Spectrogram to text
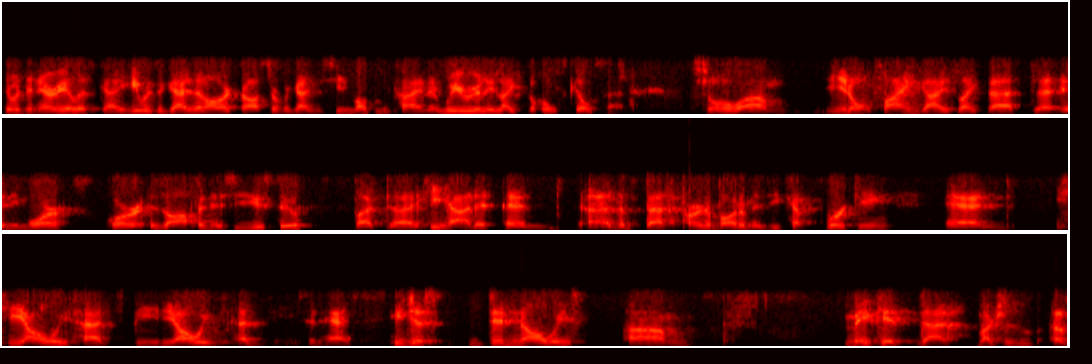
that was an area list guy. He was a guy that all our crossover guys have seen multiple times, and we really liked the whole skill set. So um, you don't find guys like that uh, anymore or as often as you used to. But uh, he had it, and uh, the best part about him is he kept working, and he always had speed. He always had decent hands. He just didn't always um, make it that much as of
